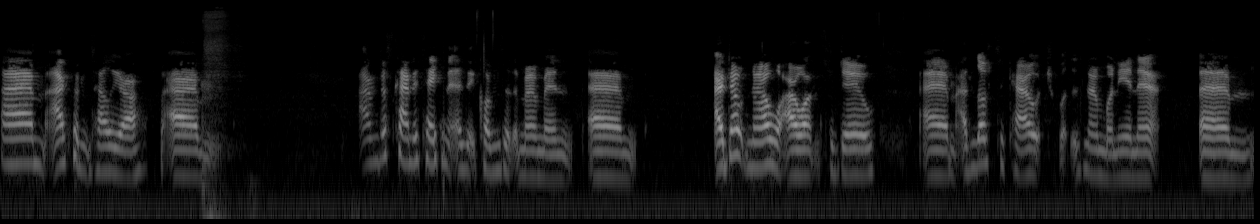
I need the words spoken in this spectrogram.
Um, I couldn't tell you. Um, I'm just kind of taking it as it comes at the moment. Um, I don't know what I want to do. Um, I'd love to coach, but there's no money in it. Um,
